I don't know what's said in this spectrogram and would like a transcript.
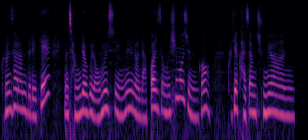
그런 사람들에게 이런 장벽을 넘을 수 있는 이런 낙관성을 심어주는 거, 그게 가장 중요한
